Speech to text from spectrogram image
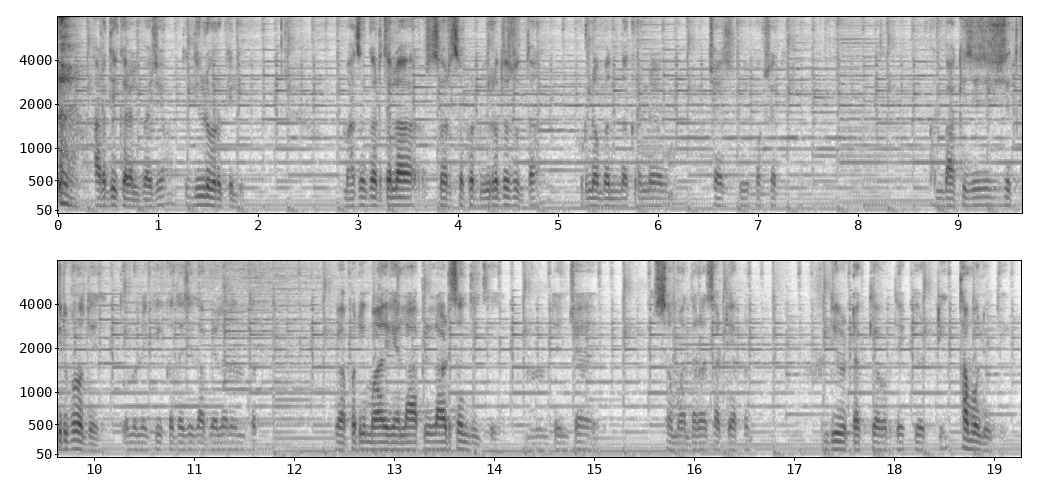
अर्धी करायला पाहिजे. ती दीडवर केली. माझा तर त्याला सरसकट विरोधच होता. पूर्ण बंद करण्याच्याच मी पक्षात. आणि बाकीचे जे शेतकरी पण होते ते म्हणे की कदाचित आपल्याला नंतर व्यापारी माल घ्यायला आपल्याला अडचण देते म्हणून त्यांच्या समाधानासाठी आपण दीड टक्क्यावर ते केळटी थांबवली होती.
